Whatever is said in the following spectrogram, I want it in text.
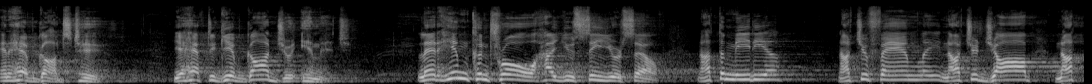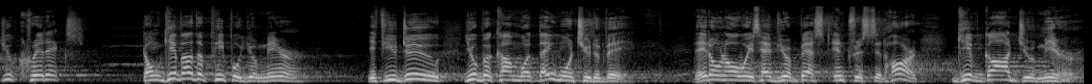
and have God's too. You have to give God your image. Let Him control how you see yourself, not the media, not your family, not your job, not your critics. Don't give other people your mirror. If you do, you'll become what they want you to be. They don't always have your best interest at heart. Give God your mirror.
